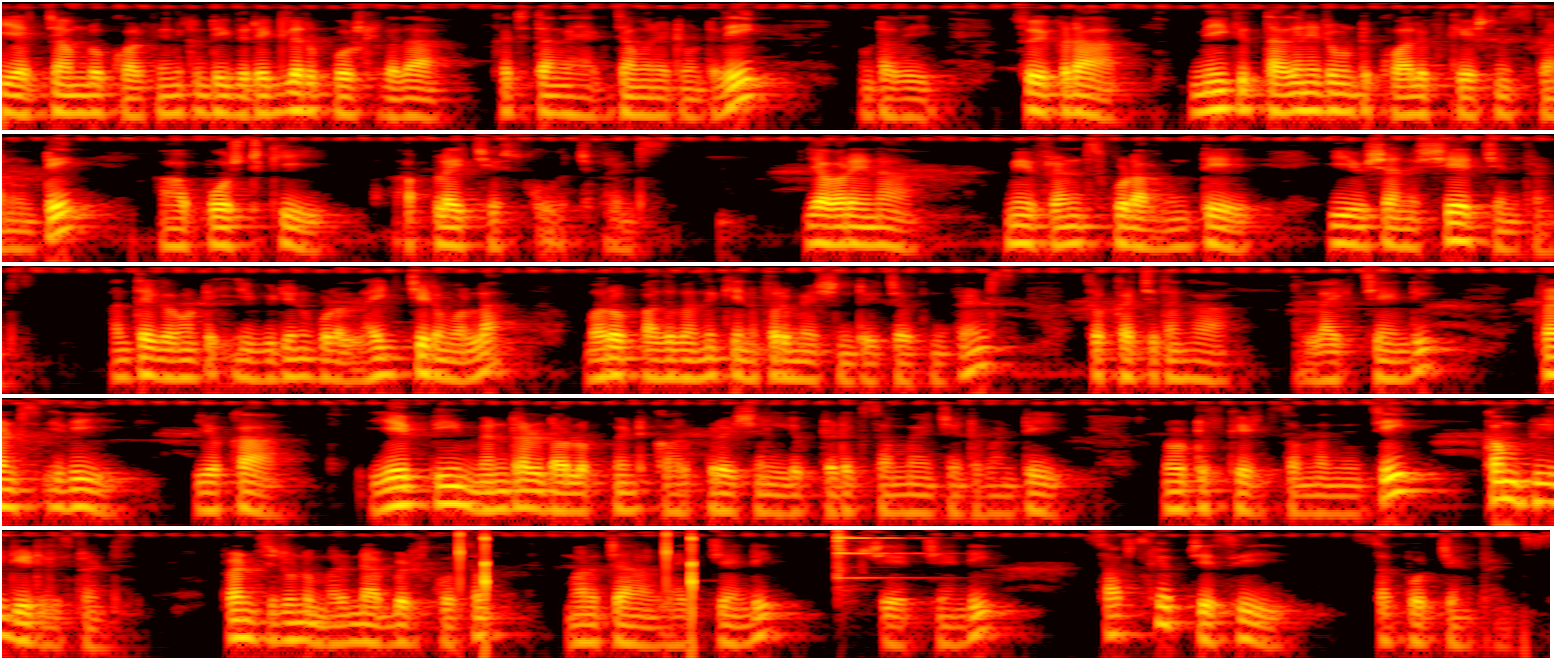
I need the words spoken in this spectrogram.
ఈ ఎగ్జామ్లో క్వాలిఫై ఎందుకంటే ఇవి రెగ్యులర్ పోస్టులు కదా ఖచ్చితంగా ఎగ్జామ్ అనేటువంటిది ఉంటుంది. సో ఇక్కడ మీకు తగినటువంటి క్వాలిఫికేషన్స్ కానీ ఉంటే ఆ పోస్ట్కి అప్లై చేసుకోవచ్చు ఫ్రెండ్స్. ఎవరైనా మీ ఫ్రెండ్స్ కూడా ఉంటే ఈ విషయాన్ని షేర్ చేయండి ఫ్రెండ్స్. అంతేకాకుండా ఈ వీడియోని కూడా లైక్ చేయడం వల్ల మరో పది మందికి ఇన్ఫర్మేషన్ రీచ్ అవుతుంది ఫ్రెండ్స్. సో ఖచ్చితంగా లైక్ చేయండి. ఫ్రెండ్స్ ఇది ఈ యొక్క ఏపీ మినరల్ డెవలప్మెంట్ కార్పొరేషన్ లిమిటెడ్కి సంబంధించినటువంటి నోటిఫికేషన్ సంబంధించి కంప్లీట్ డీటెయిల్స్ ఫ్రెండ్స్. ఫ్రెండ్స్ ఇటువంటి మరిన్ని అప్డేట్స్ కోసం మన ఛానల్ లైక్ చేయండి షేర్ చేయండి సబ్స్క్రైబ్ చేసి సపోర్ట్ చేయండి ఫ్రెండ్స్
